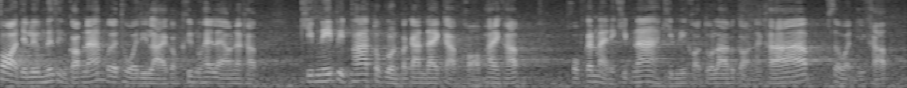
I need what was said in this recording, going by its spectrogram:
ฟอร์ดอย่าลืมนึกถึงก๊อฟนะเบอร์โทรดีไลน์ก็ขึ้นไว้ให้แล้วนะครับคลิปนี้ผิดพลาดตกหล่นประการใดกราบขออภัยครับ พบกันใหม่ในคลิปหน้า คลิปนี้ขอตัวลาไปก่อนนะครับ สวัสดีครับ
